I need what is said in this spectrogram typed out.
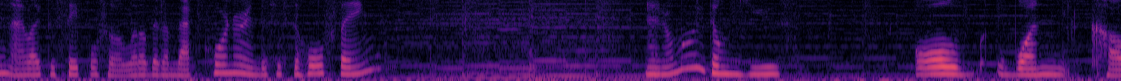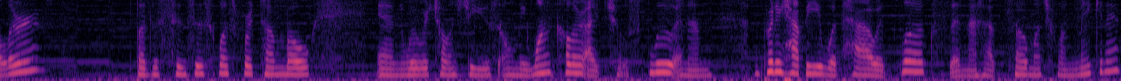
and I like to staple so a little bit on that corner and this is the whole thing. I normally don't use all one color but since this was for Tombow and we were challenged to use only one color I chose blue and I'm, I'm pretty happy with how it looks and I had so much fun making it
